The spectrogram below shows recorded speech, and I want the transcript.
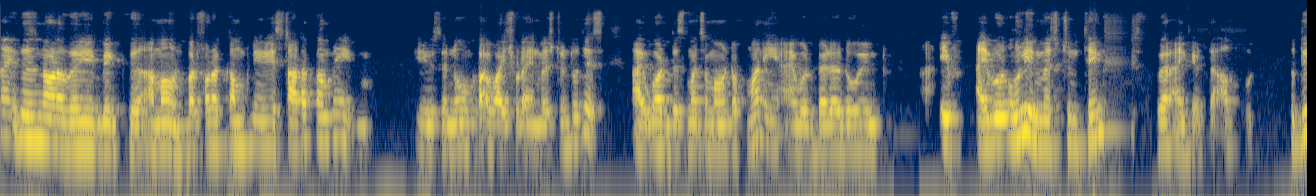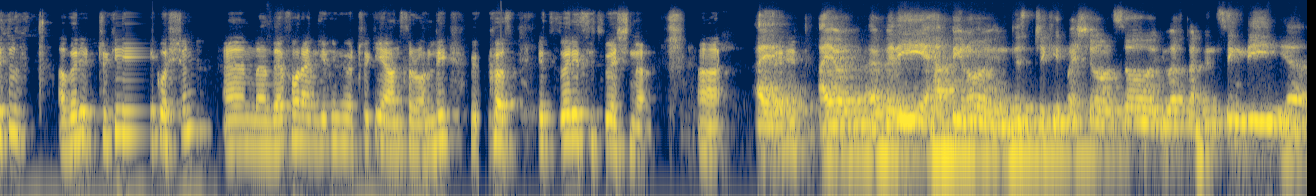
this is not a very big amount but for a company a startup company you say no why should i invest into this? I've got this much amount of money i would better do it. If i would only invest in things where i get the output. So this is a very tricky question, and uh, therefore I'm giving you a tricky answer only because it's very situational. Uh, I, I am I'm very happy, you know, in this tricky question also, you have convincingly uh,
